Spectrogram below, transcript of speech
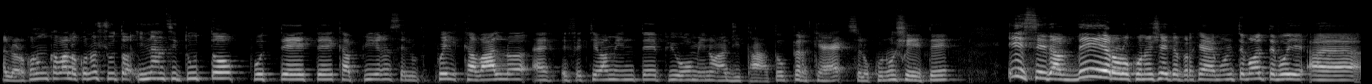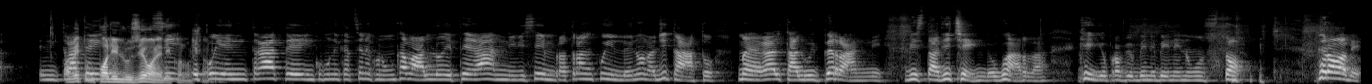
Allora, con un cavallo conosciuto, innanzitutto potete capire se quel cavallo è effettivamente più o meno agitato, perché se lo conoscete e se davvero lo conoscete, perché molte volte voi eh, entrate Avete un po' l'illusione sì, di conoscerlo. E poi entrate in comunicazione con un cavallo e per anni vi sembra tranquillo e non agitato, ma in realtà lui per anni vi sta dicendo guarda che io proprio bene bene non sto. Però vabbè,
